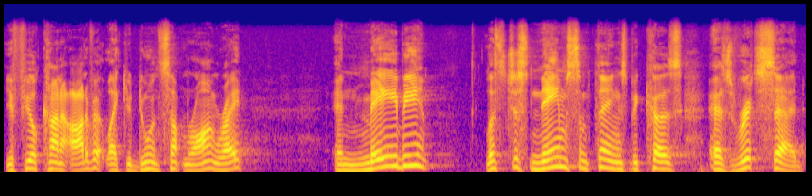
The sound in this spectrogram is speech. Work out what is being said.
you feel kind of out of it, like you're doing something wrong, right? And maybe let's just name some things because, as Rich said,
